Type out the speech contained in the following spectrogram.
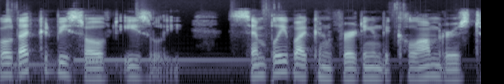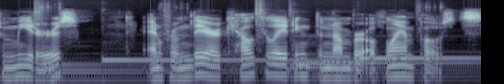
Well, that could be solved easily, simply by converting the kilometers to meters, and from there calculating the number of lampposts.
